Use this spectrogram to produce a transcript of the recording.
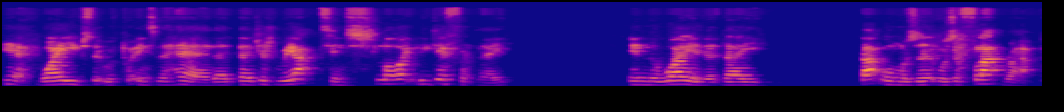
yeah, waves that we put into the hair. They're, they're just reacting slightly differently in the way that they. That one was a was a flat wrap.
